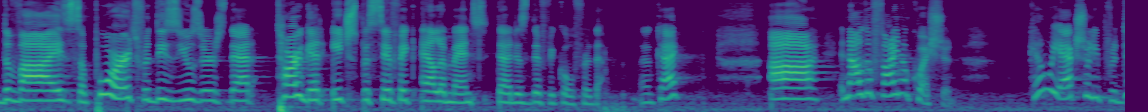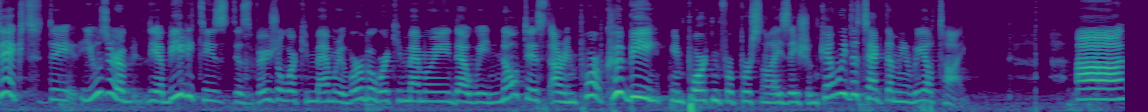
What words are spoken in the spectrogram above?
devise support for these users that target each specific element that is difficult for them. Okay? Uh, and now the final question can we actually predict the user the abilities, this visual working memory, verbal working memory that we noticed are important, could be important for personalization? Can we detect them in real time? Uh,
